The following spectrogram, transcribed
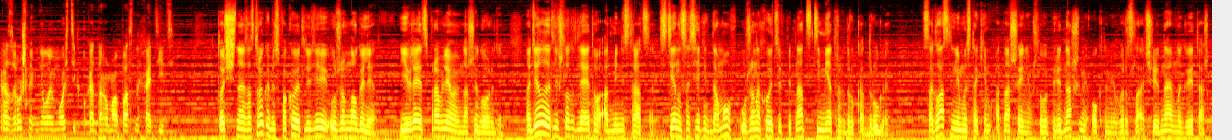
разрушенный гнилой мостик, по которому опасно ходить. Точечная застройка беспокоит людей уже много лет и является проблемой в нашем городе. Но делает ли что-то для этого администрация? Стены соседних домов уже находятся в 15 метрах друг от друга. Согласны ли мы с таким отношением, чтобы перед нашими окнами выросла очередная многоэтажка?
